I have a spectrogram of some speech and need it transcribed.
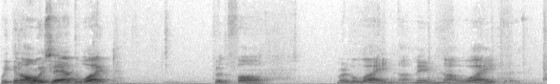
we can always add the white for the foam, or the light, not maybe not white, but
